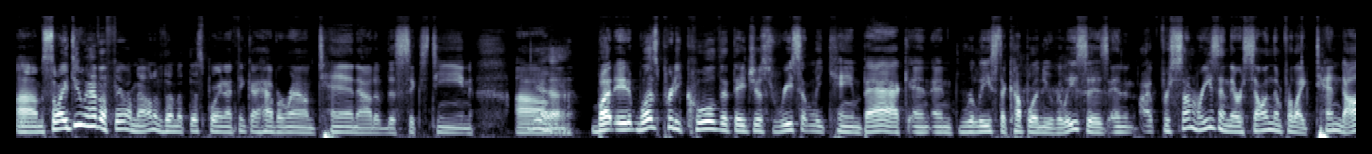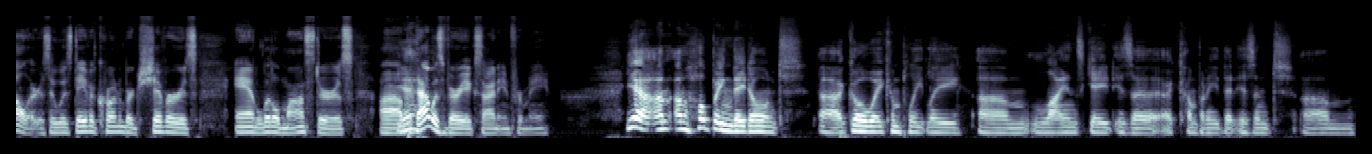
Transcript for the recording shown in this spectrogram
Um, so I do have a fair amount of them at this point. I think I have around 10 out of the 16. Um, Yeah. But it was pretty cool that they just recently came back and, and released a couple of new releases. And I, for some reason, they were selling them for like $10. It was David Cronenberg Shivers and Little Monsters. Uh, Yeah. But that was very exciting for me. Yeah, I'm I'm hoping they don't uh, go away completely. Um, Lionsgate is a, a company that isn't. Um,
